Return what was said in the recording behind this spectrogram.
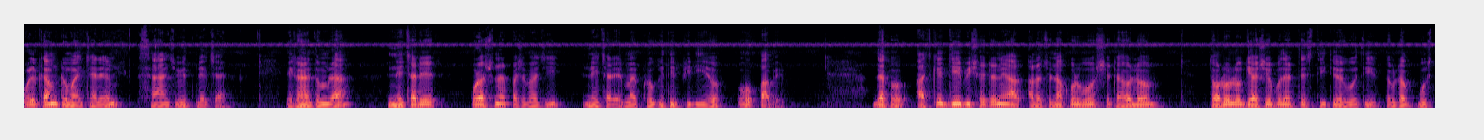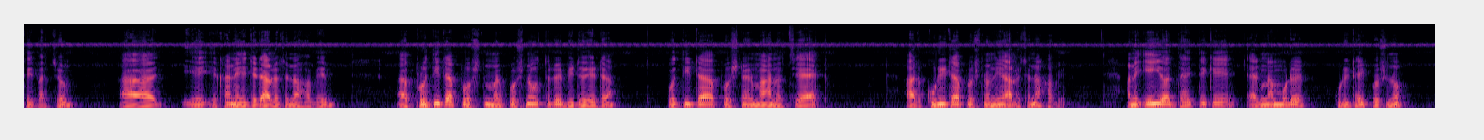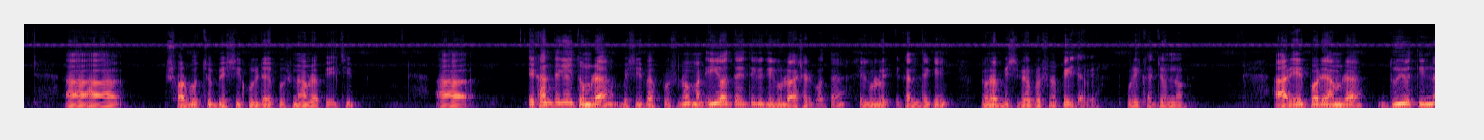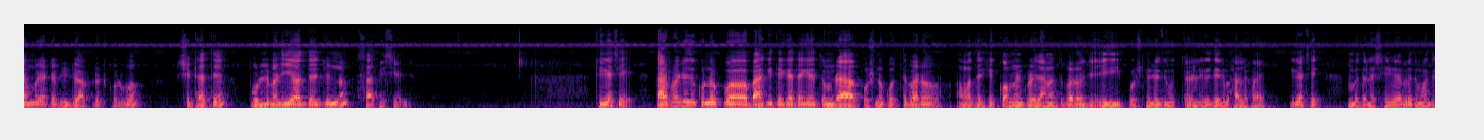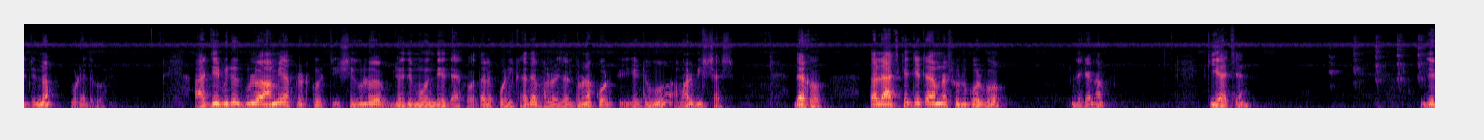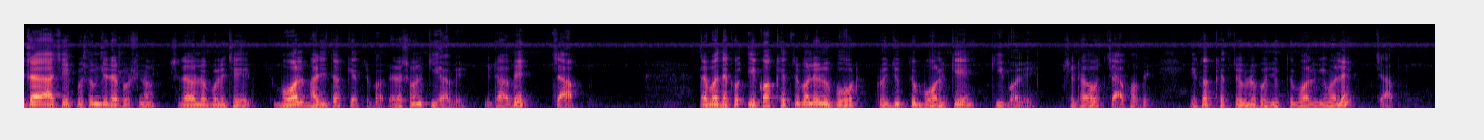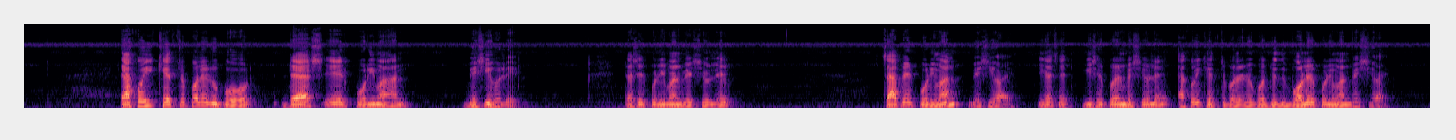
Welcome to my channel science with nature. এখানে তোমরা নেচারের পড়াশোনার পাশাপাশি নেচারের মানে প্রকৃতির ভিডিওও পাবে। দেখো, আজকে যে বিষয়টা নিয়ে আলোচনা করব সেটা হলো তরল ও গ্যাসীয় পদার্থের স্থিতি ও গতি, তোমরা বুঝতেই পারছ। এখানে যেটা আলোচনা হবে প্রতিটা প্রশ্ন মানে প্রশ্ন উত্তরের ভিডিও এটা। প্রতিটা প্রশ্নের মান হচ্ছে এক, আর কুড়িটা প্রশ্ন নিয়ে আলোচনা হবে। মানে এই অধ্যায় থেকে এক নম্বরের কুড়িটাই প্রশ্ন। সর্বোচ্চ বেশি কুড়িটাই প্রশ্ন আমরা পেয়েছি। এখান থেকেই তোমরা বেশিরভাগ প্রশ্ন মানে এই অধ্যায় থেকে যেগুলো আসার কথা, সেগুলো এখান থেকেই তোমরা বেশিরভাগ প্রশ্ন পেয়ে যাবে পরীক্ষার জন্য। আর এরপরে আমরা দুই ও তিন নম্বরে একটা ভিডিও আপলোড করব, সেটাতে পড়লে মানে এই অধ্যায়ের জন্য সাফিসিয়েন্ট ঠিক আছে? তারপর যদি কোনো বাকি থেকে থাকে তোমরা প্রশ্ন করতে পারো, আমাদেরকে কমেন্ট করে জানাতে পারো যে এই প্রশ্ন যদি উত্তরে লিখে দিলে ভালো হয়, ঠিক আছে? আমরা তাহলে সেইভাবে তোমাদের জন্য বলে দেবো। আর যে ভিডিওগুলো আমি আপলোড করছি, সেগুলো যদি মন দিয়ে দেখো, তাহলে পরীক্ষাতে ভালো রেজাল্ট তোমরা করবে, এটুকু আমার বিশ্বাস। দেখো, তাহলে আজকে যেটা আমরা শুরু করব, দেখে নাও, কী আছে? যেটা আছে প্রথম যেটা প্রশ্ন, সেটা হলো বলেছে, বল ভাজিত ক্ষেত্রফল, এটা সমান কী হবে? এটা হবে চাপ। তারপর দেখো, একক ক্ষেত্রফলের উপর প্রযুক্ত বলকে কি বলে? সেটাও চাপ হবে। একক ক্ষেত্রফলের প্রযুক্ত বলকে বলে চাপ। একই ক্ষেত্রফলের উপর ড্যাশ এর পরিমাণ বেশি হলে ড্যাশের পরিমাণ বেশি হলে চাপের পরিমাণ বেশি হয়, ঠিক আছে? কিসের পরিমাণ বেশি হলে? একই ক্ষেত্রফলের উপর, যদি বলের পরিমাণ বেশি হয়,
